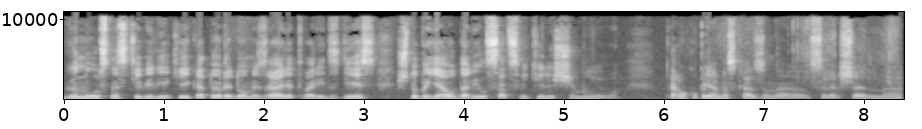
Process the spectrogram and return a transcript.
Гнусности великие, которые Дом Израиля творит здесь, чтобы я удалился от святилища моего. Пророку прямо сказано совершенно,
